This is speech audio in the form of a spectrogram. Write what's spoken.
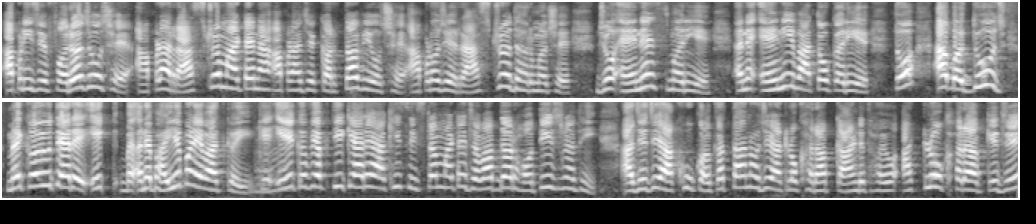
આપણી જે ફરજો છે આપણા રાષ્ટ્ર માટેના આપણા જે કર્તવ્યો છે આપણો જે રાષ્ટ્રધર્મ છે જો એને સ્મરીએ અને એની વાતો કરીએ તો આ બધું જ મેં કહ્યું ત્યારે એક અને ભાઈએ પણ એ વાત કહી કે એક વ્યક્તિ ક્યારે આખી સિસ્ટમ માટે જવાબદાર હોતી જ નથી. આજે જે આખું કલકત્તાનો જે આટલો ખરાબ કાંડ થયો આટલો ખરાબ કે જે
